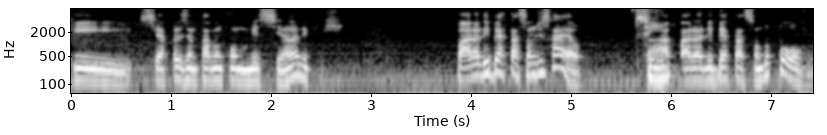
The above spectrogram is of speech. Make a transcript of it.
que se apresentavam como messiânicos para a libertação de Israel Sim. Tá? para a libertação do povo.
